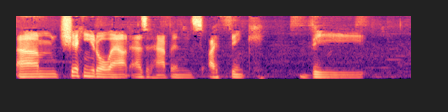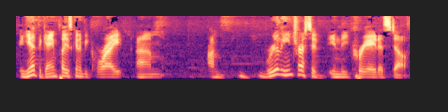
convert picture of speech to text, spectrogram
um, checking it all out as it happens. I think the yeah, the gameplay is going to be great. Um, I'm really interested in the creator stuff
